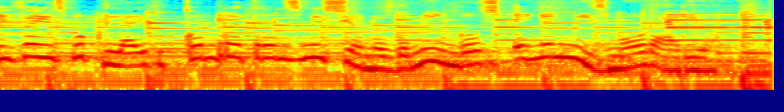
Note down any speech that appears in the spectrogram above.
y Facebook Live con retransmisión los domingos en el mismo horario.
